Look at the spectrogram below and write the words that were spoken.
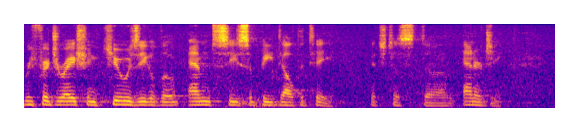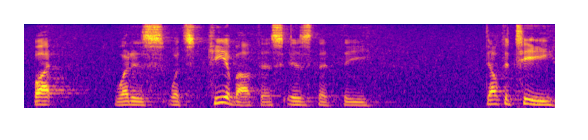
refrigeration Q is equal to MC sub P delta T. It's just uh, energy. But what is, what's key about this is that the delta T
